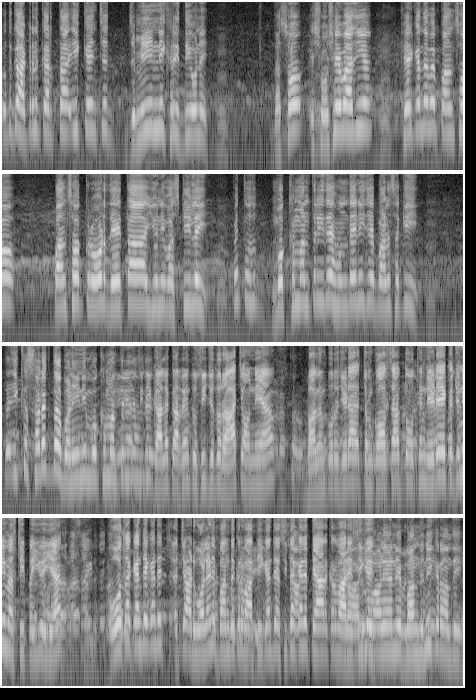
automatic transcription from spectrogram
ਉਦਘਾਟਨ ਕਰਤਾ 1 ਇੰਚ ਜ਼ਮੀਨ ਨਹੀਂ ਖਰੀਦੀ ਉਹਨੇ। ਦੱਸੋ ਇਹ ਸ਼ੋਸ਼ੇਬਾਜ਼ੀਆਂ ਫਿਰ ਕਹਿੰਦਾ ਮੈਂ 500 500 ਕਰੋੜ ਦੇਤਾ ਯੂਨੀਵਰਸਿਟੀ ਲਈ। ਵੀ ਤੁਸੀਂ ਮੁੱਖ ਮੰਤਰੀ ਦੇ ਹੁੰਦੇ ਨਹੀਂ ਜੇ ਬਣ ਸਕੀ। ਤੇ ਇੱਕ ਸੜਕ ਤਾਂ ਬਣੀ ਨਹੀਂ ਮੁੱਖ ਮੰਤਰੀ ਦੇ ਗੱਲ ਕਰ ਰਹੇ ਹੋ ਤੁਸੀਂ ਜਦੋਂ ਰਾਹ ਚ ਆਉਂਦੇ ਆ ਬਾਲਮਪੁਰ ਜਿਹੜਾ ਚਮਕੌਰ ਸਾਹਿਬ ਤੋਂ ਉੱਥੇ ਨੇੜੇ ਇੱਕ ਯੂਨੀਵਰਸਿਟੀ ਪਈ ਹੋਈ ਹੈ ਉਹ ਤਾਂ ਕਹਿੰਦੇ ਕਹਿੰਦੇ ਝਾੜੂ ਵਾਲਿਆਂ ਨੇ ਬੰਦ ਕਰਵਾਤੀ ਕਹਿੰਦੇ ਅਸੀਂ ਤਾਂ ਕਹਿੰਦੇ ਤਿਆਰ ਕਰਵਾ ਰਹੇ ਝਾੜੂ ਸੀਗੇ। ਵਾਲਿਆਂ ਨੇ ਬੰਦ ਨਹੀਂ ਕਰਾਂਦੀ।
